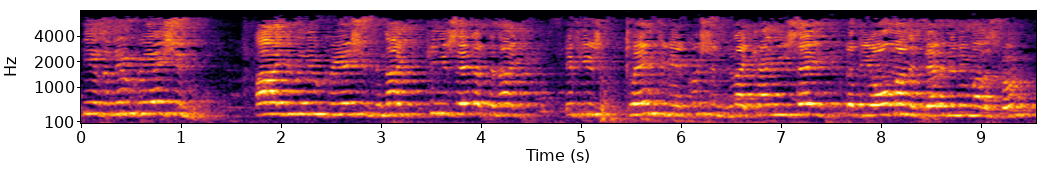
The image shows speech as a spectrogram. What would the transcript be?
he is a new creation. Are you a new creation tonight? Can you say that tonight? If you claim to be a Christian tonight, can you say that the old man is dead and the new man is come?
